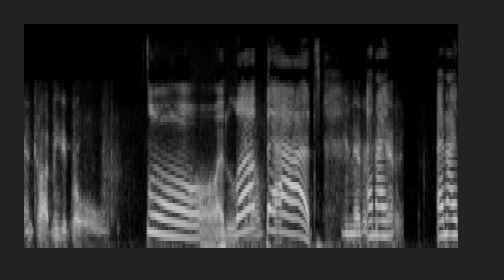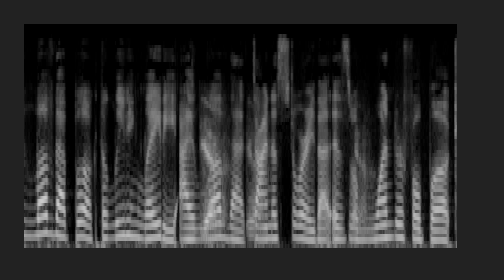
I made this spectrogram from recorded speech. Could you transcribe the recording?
and taught me to grow old. Oh, I love know? that. You never And I- it. And I love that book, The Leading Lady. I Yeah, love that yeah. Dinah story. That is a Yeah. wonderful book.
